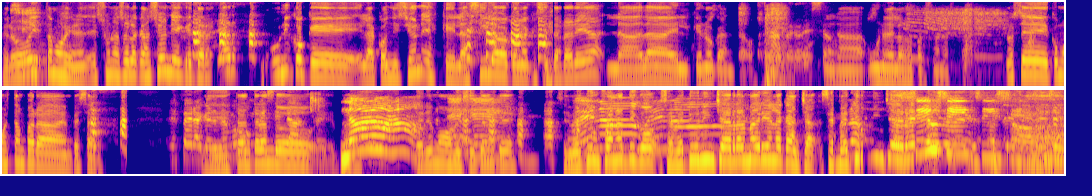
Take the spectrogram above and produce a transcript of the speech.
pero hoy Sí. estamos bien. Es una sola canción y hay que tararear. Lo único que la condición es que la sílaba con la que se tararea la da el que no canta, o sea, Ah, pero eso. la- una de las dos personas. No sé cómo están para empezar. Espera, que Eh, tenemos está un entrando. visitante. eh, No, no, no. Tenemos Eh, eh, visitantes. Se metió un bueno, fanático, se metió un hincha de Real Madrid en la cancha. Se metió un hincha de Real Sí, sí, sí, Ah, sí. sí, sí, sí.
